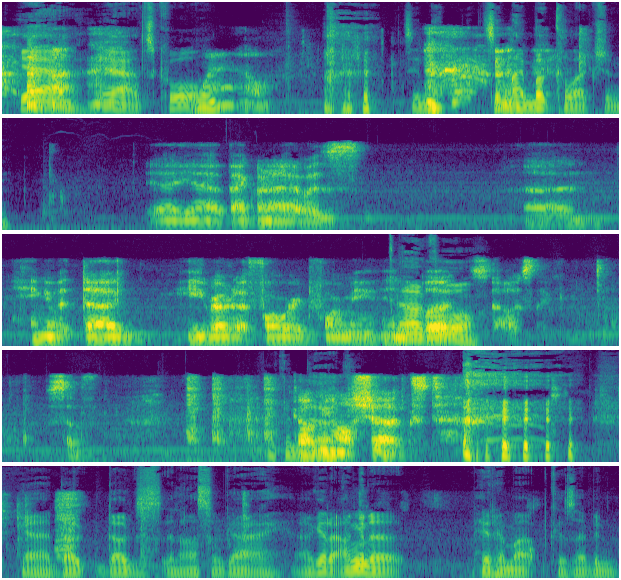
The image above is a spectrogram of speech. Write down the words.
Yeah, yeah, it's cool. wow. It's in it's in my book collection. Yeah, yeah. Back when I was uh, hanging with Doug, he wrote a foreword for me in Oh, the book. cool. So I was like, so Looking got me all shucksed. yeah, Doug Doug's an awesome guy. I got. I'm gonna hit him up because I've been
